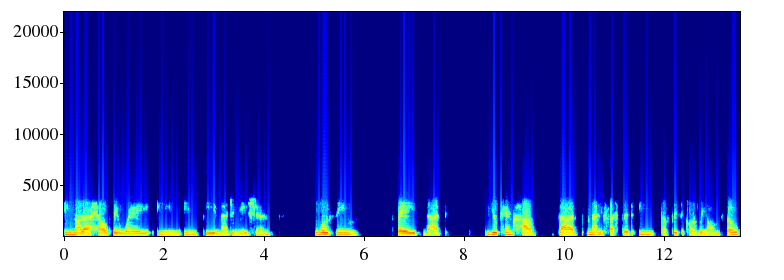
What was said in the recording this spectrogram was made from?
in not a healthy way in in the imagination, losing faith that you can have that manifested in the physical realm. So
